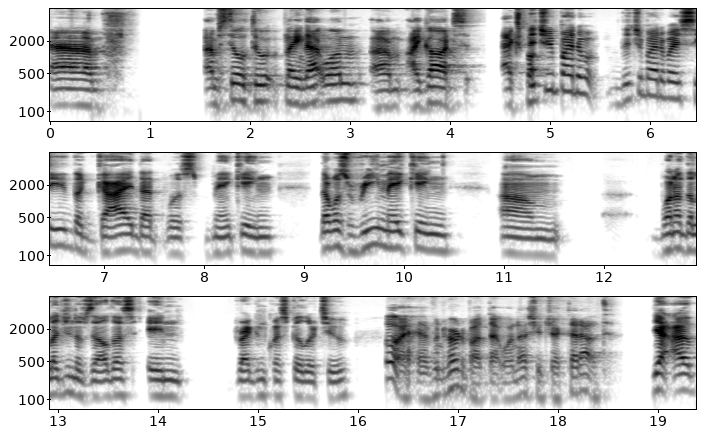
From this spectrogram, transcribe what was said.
Um, I'm still do, playing that one. Um, I got Xbox. Did you by the Did you by the way see the guy that was making that was remaking um one of the Legend of Zeldas in Dragon Quest Builder 2? Oh, I haven't heard about that one. I should check that out. Yeah, I'll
